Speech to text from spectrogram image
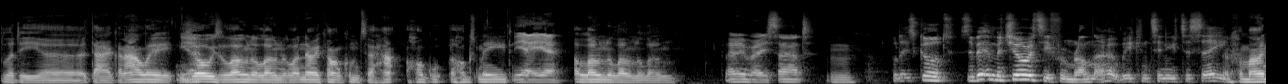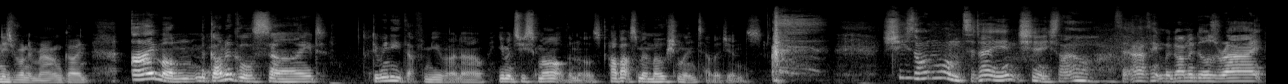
bloody uh, Diagon Alley. He's Yeah. always alone, alone, alone. Now he can't come to ha- Hog- Hogsmeade. Yeah, yeah. Alone, alone, alone. Very, very sad. Mm. But it's good. It's a bit of maturity from Ron that I hope we continue to see. And Hermione's running around going, I'm on McGonagall's side. Do we need that from you right now? You're meant to be smarter than us. How about some emotional intelligence? She's on one today, isn't she? She's like, oh, I think, I think McGonagall's right.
